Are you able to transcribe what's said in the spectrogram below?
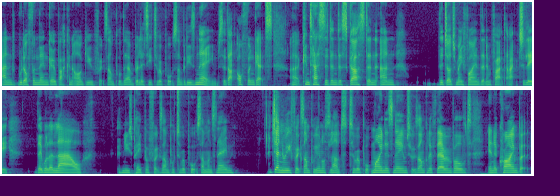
and would often then go back and argue, for example, their ability to report somebody's name. So that often gets uh, contested and discussed, and, and the judge may find that, in fact, actually, they will allow a newspaper, for example, to report someone's name generally, for example, you're not allowed to report minors' names, for example, if they're involved in a crime, but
